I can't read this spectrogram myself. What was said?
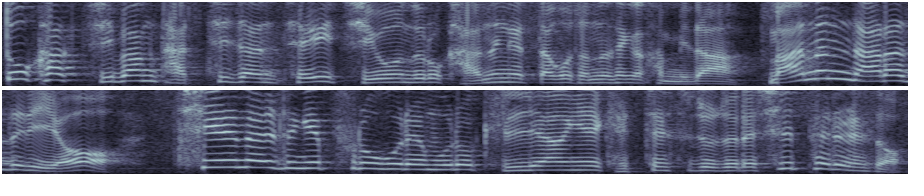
또 각 지방 자치단체의 지원으로 가능했다고 저는 생각합니다. 많은 나라들이요, TNR 등의 프로그램으로 길냥이의 개체수 조절에 실패를 해서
